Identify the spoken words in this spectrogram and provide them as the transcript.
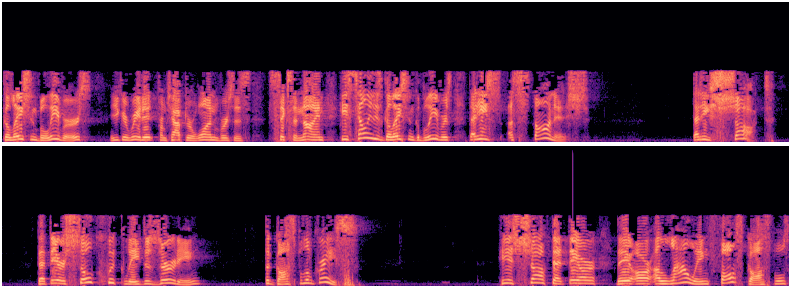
Galatian believers, you can read it from chapter 1 verses 6 and 9, he's telling these Galatian believers that he's astonished, that he's shocked, that they are so quickly deserting the gospel of grace. He is shocked that they are, they are allowing false gospels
